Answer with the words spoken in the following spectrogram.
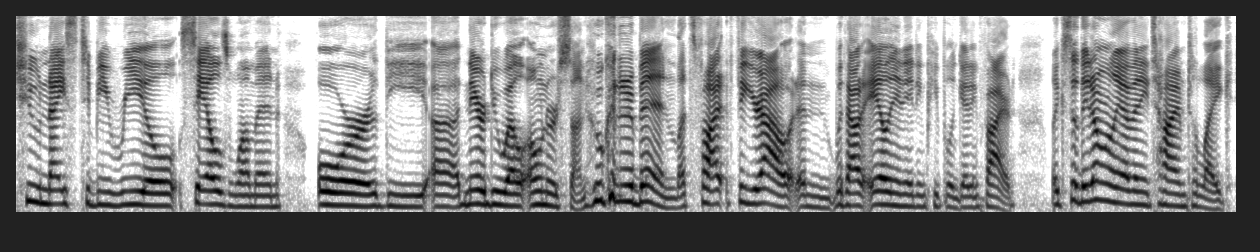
too nice to be real saleswoman or the uh, ne'er do well owner's son? Who could it have been? Let's fi- figure out and without alienating people and getting fired. Like, so they don't really have any time to, like,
